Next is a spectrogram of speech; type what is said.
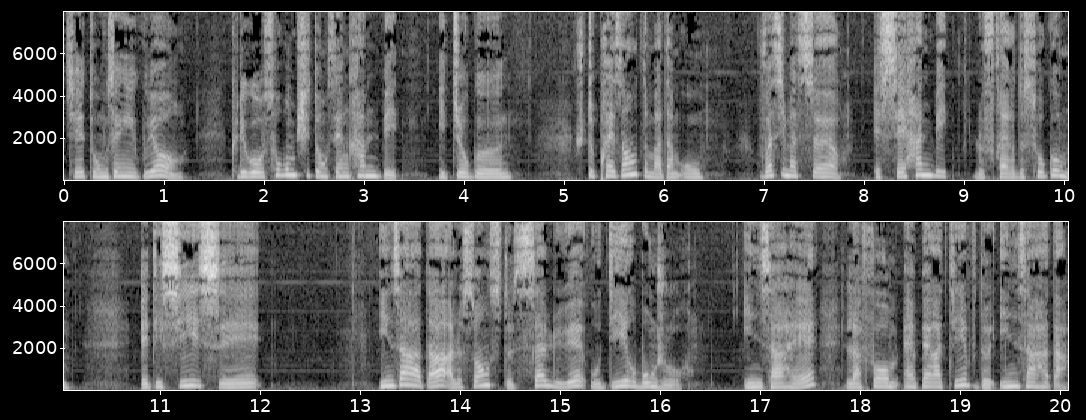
제 동생이고요. 그리고 소금 씨 동생 한빛. 이쪽은 Je te présente Madame O. Voici ma sœur. Et c'est Hanbit, le frère de Sogum. Et ici, c'est 인사하다 a le sens de saluer ou dire bonjour. 인사해 la forme impérative de 인사하다.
